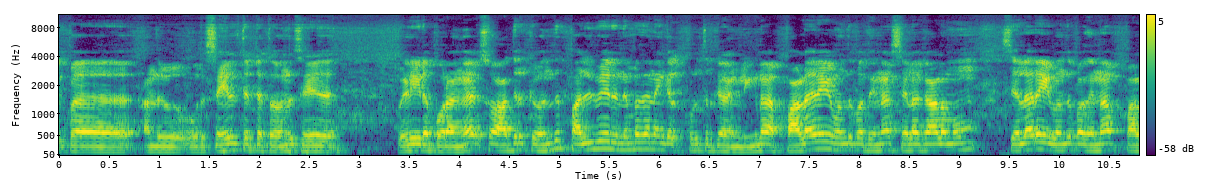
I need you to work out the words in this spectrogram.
இப்போ அந்த ஒரு செயல் திட்டத்தை வந்து செ வெளியிட போகிறாங்க ஸோ அதற்கு வந்து பல்வேறு நிபந்தனைகள் கொடுத்துருக்காங்க இல்லைங்களா? பலரை வந்து பார்த்திங்கன்னா சில காலமும் சிலரை வந்து பார்த்திங்கன்னா பல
